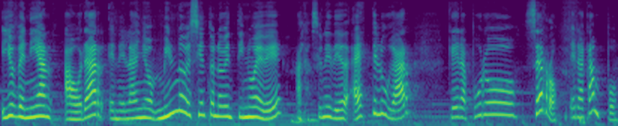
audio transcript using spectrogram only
Ellos venían a orar en el año 1999, háganse una idea, a este lugar que era puro cerro, era campo,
